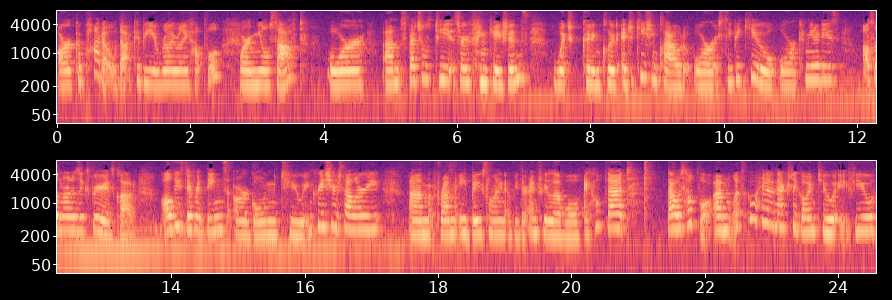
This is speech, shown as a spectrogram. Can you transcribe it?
are Copado. That could be really, really helpful. Or MuleSoft or um, specialty certifications, which could include Education Cloud or CPQ or Communities also known as Experience Cloud. All these different things are going to increase your salary um, from a baseline of either entry level. I hope that that was helpful. Um, let's go ahead and actually go into a few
